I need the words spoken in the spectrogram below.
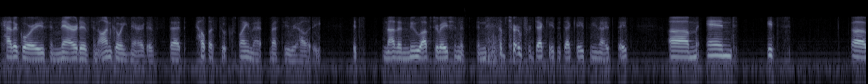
categories and narratives and ongoing narratives that help us to explain that messy reality. It's not a new observation. It's been observed for decades and decades in the United States. Um, and it's uh,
